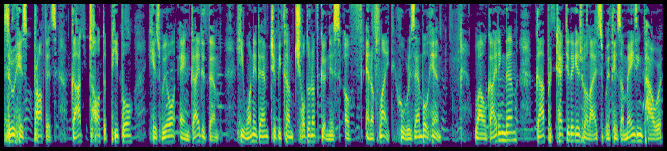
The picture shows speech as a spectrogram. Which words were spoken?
Through his prophets, God taught the people his will and guided them. He wanted them to become children of goodness of, and of light who resemble him. While guiding them, God protected the Israelites with his amazing power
